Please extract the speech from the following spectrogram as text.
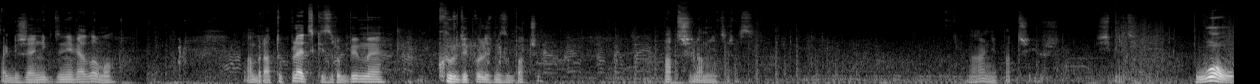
Także nigdy nie wiadomo. Dobra, tu plecki zrobimy. Kurde, koleś mnie zobaczył. Patrzy na mnie teraz. A, nie patrzy już. Śmieci. Wow!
